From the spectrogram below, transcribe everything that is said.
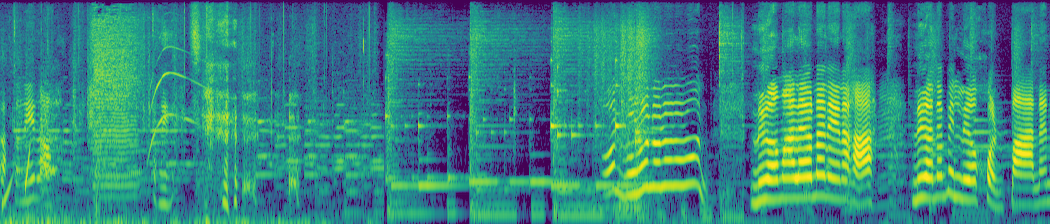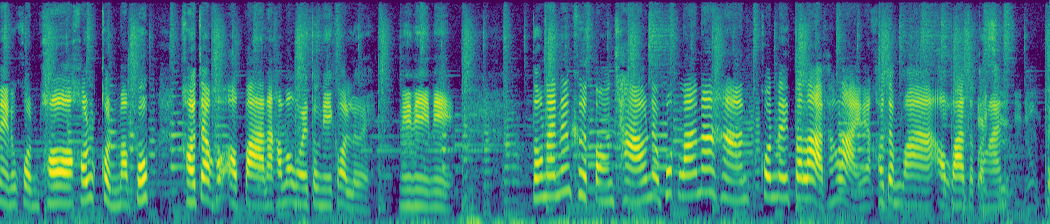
กลับตรงนี้เหรอนู่นนู่นนู่นนู่นเรือมาแล้วนั่นเองนะคะ เรือนั้นเป็นเรือขนปลานั่นเองทุกคนพอเขาขนมาปุ๊บเขาจะเอาปลานะคะมาไว้ตรงนี้ก่อนเลย นี่นี่นี่ตรงนั้นนั่นคือตอนเช้าเนี่ยพวกร้านอาหารคนในตลาดทั้งหลายเนี่ยเขาจะมาเอาปลาจากตรงนั้น ไป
